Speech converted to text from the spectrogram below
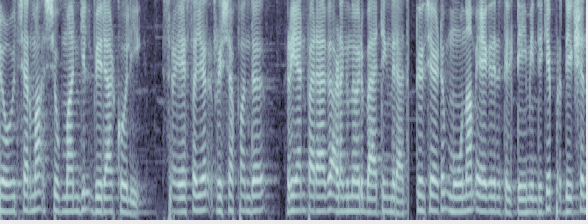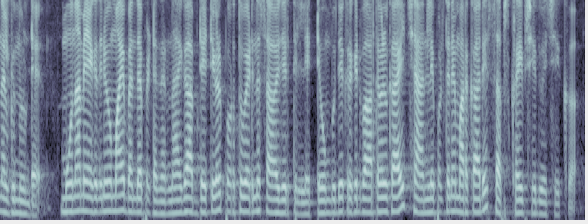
രോഹിത് ശർമ്മ ശുഭ്മാൻ ഗിൽ വിരാട് കോഹ്ലി ശ്രേയസ് അയ്യർ ഋഷഭ് പന്ത് റിയാൻ പരാഗ് അടങ്ങുന്ന ഒരു ബാറ്റിംഗ് നിര തീർച്ചയായിട്ടും മൂന്നാം ഏകദിനത്തിൽ ടീം ഇന്ത്യയ്ക്ക് പ്രതീക്ഷ നൽകുന്നുണ്ട്. മൂന്നാം ഏകദിനവുമായി ബന്ധപ്പെട്ട നിർണായക അപ്ഡേറ്റുകൾ പുറത്തു വരുന്ന സാഹചര്യത്തിൽ ഏറ്റവും പുതിയ ക്രിക്കറ്റ് വാർത്തകൾക്കായി ചാനൽ ഇപ്പോൾ തന്നെ മറക്കാതെ സബ്സ്ക്രൈബ് ചെയ്തു വെച്ചേക്കുക.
